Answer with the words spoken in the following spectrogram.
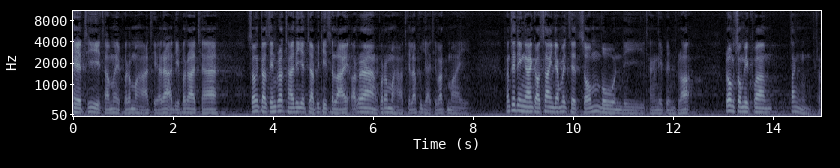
เหตุที่ทำให้พระมหาเถระอดีตพระราชา ทรงตัดสินพระทัยที่จะจัดพิธีสลายร่างพระมหาเถระผู้ใหญ่ที่วัดใหม่ ทั้งที่ในงานก่อสร้างยังไม่เสร็จสมบูรณ์ดี ทั้งนี้เป็นเพราะพระองค์ทรงมีความตั้งพระ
